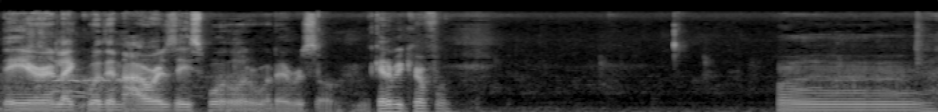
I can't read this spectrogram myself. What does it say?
day or like within hours they spoil or whatever. So gotta be careful. Um,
